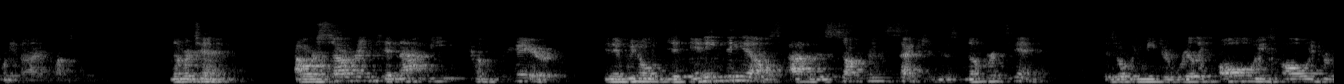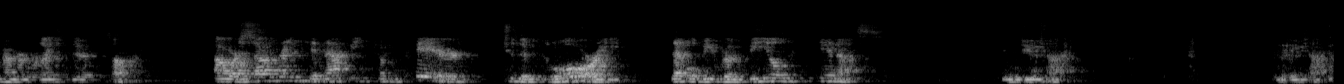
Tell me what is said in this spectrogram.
twenty-nine possibly. Number ten, our suffering cannot be and if we don't get anything else out of this suffering section, this number ten, is what we need to really always, always remember in relation to suffering. Our suffering cannot be compared to the glory that will be revealed in us in due time. In due time.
